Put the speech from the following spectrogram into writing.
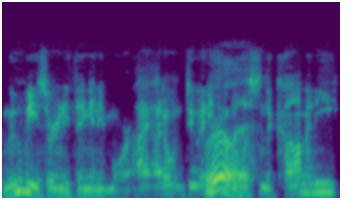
movies or anything anymore. I, I don't do anything Really? but listen to comedy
